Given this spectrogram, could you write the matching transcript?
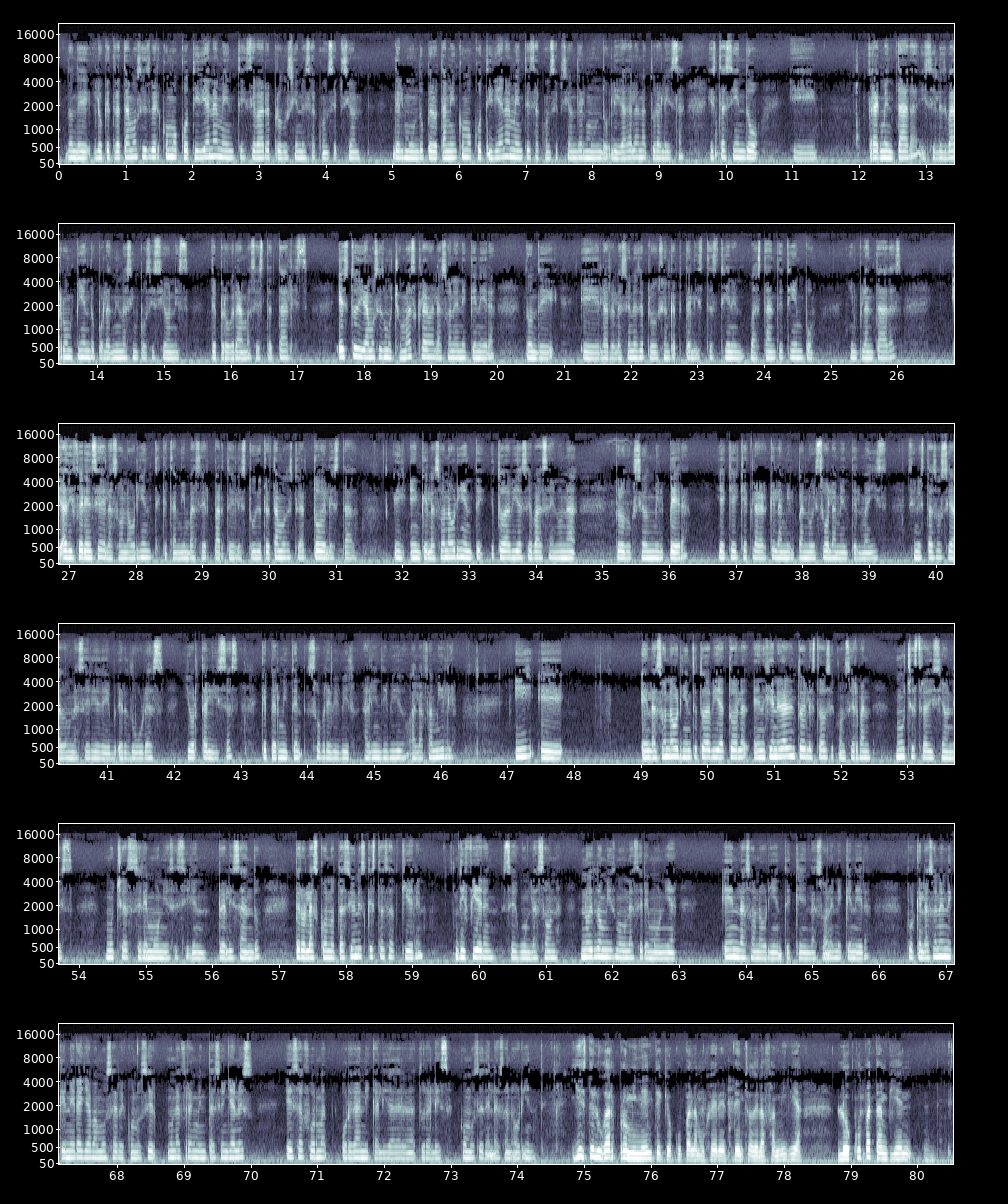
donde lo que tratamos es ver cómo cotidianamente se va reproduciendo esa concepción del mundo, pero también cómo cotidianamente esa concepción del mundo ligada a la naturaleza está siendo eh, fragmentada y se les va rompiendo por las mismas imposiciones de programas estatales. Esto, digamos, es mucho más claro en la zona nequenera, donde eh, las relaciones de producción capitalistas tienen bastante tiempo implantadas a diferencia de la zona oriente, que también va a ser parte del estudio. Tratamos de estudiar todo el estado, en que la zona oriente todavía se basa en una producción milpera, y aquí hay que aclarar que la milpa no es solamente el maíz, sino está asociado a una serie de verduras y hortalizas que permiten sobrevivir al individuo, a la familia. Y eh, en la zona oriente todavía, toda en general en todo el estado se conservan muchas tradiciones muchas ceremonias se siguen realizando, pero las connotaciones que éstas adquieren difieren según la zona. No es lo mismo una ceremonia en la zona oriente que en la zona nequenera, porque en la zona nequenera ya vamos a reconocer una fragmentación, ya no es esa forma orgánica ligada a la naturaleza como se da en la zona oriente. Y este lugar prominente que ocupa la mujer dentro de la familia, lo ocupa también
